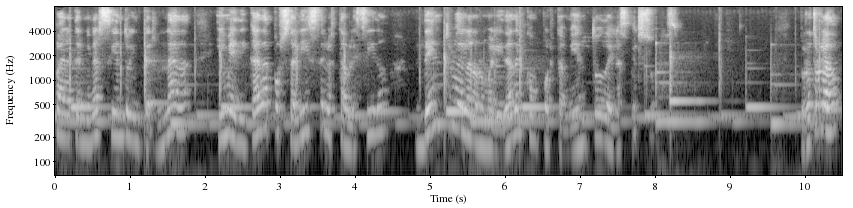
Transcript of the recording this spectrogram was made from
para terminar siendo internada y medicada por salirse lo establecido dentro de la normalidad del comportamiento de las personas. Por otro lado,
